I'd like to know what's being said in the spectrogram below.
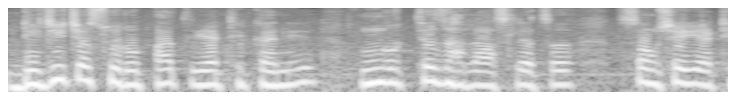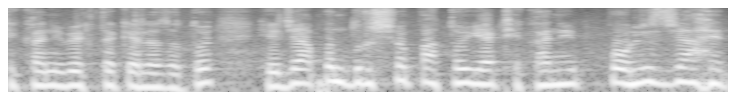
डीजीच्या स्वरूपात या ठिकाणी नृत्य झालं असल्याचं संशय या ठिकाणी व्यक्त केला जातो हे जे आपण दृश्य पाहतो या ठिकाणी पोलीस जे आहेत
